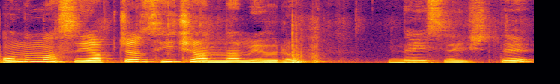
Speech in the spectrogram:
Onu nasıl yapacağız hiç anlamıyorum. Neyse işte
